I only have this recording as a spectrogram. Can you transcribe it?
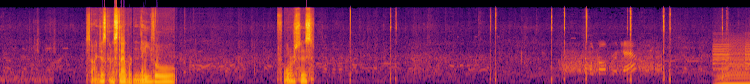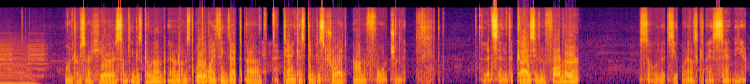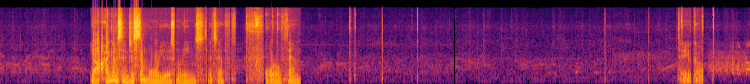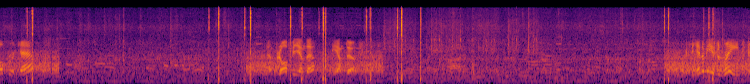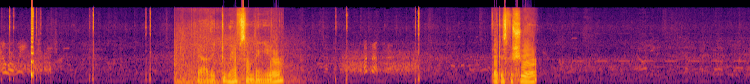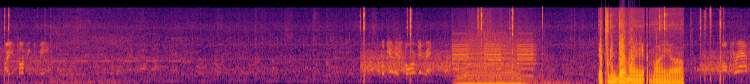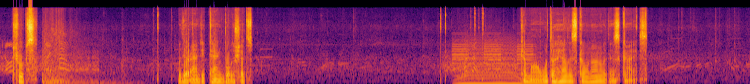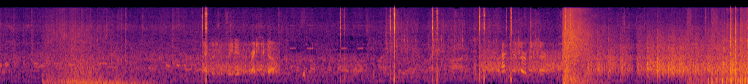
So I'm just gonna start with naval forces. Someone called for a cab? Monitors are here. Something is going on, but I don't understand. Oh, I think that uh, a tank has been destroyed, unfortunately. Let's send the guys even further. So let's see what else can I send here. Yeah, I'm gonna send just some more US Marines. Let's have four of them. There you go. Someone called for a cab? En bra fiende är en död fiende. If the enemy is in range, so are we. Yeah, they do have something here. What's up, sir? That is for sure. Are you talking to me? Platoon is formed and ready. They're putting down my my uh, Off your ass and on. troops. With their anti-tank bullshits. Come on, what the hell is going on with this guys? Checklist completed. Ready to go. At your service, sir.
